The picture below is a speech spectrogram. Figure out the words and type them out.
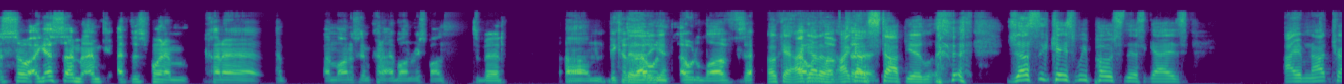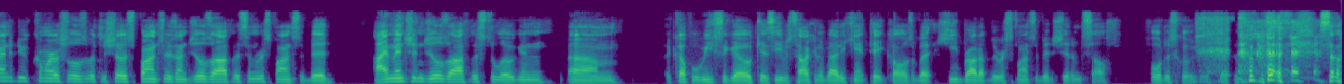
so I guess I'm I'm at this point I'm kind of I'm honestly I'm kind of eyeballing response a bit um because I would again. I would love to, okay I, I gotta I gotta stop you. Just in case we post this guys I am not trying to do commercials with the show sponsors on Jill's office in ResponsiBid I mentioned Jill's office to Logan um a couple weeks ago because he was talking about he can't take calls but he brought up the ResponsiBid shit himself full disclosure. But, so,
